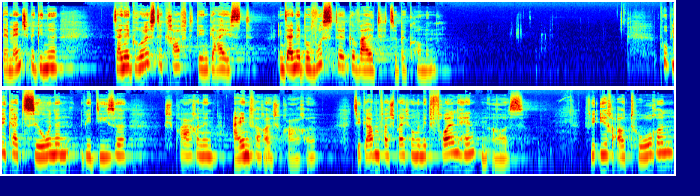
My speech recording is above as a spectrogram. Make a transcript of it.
Der Mensch beginne seine größte Kraft, den Geist, in seine bewusste Gewalt zu bekommen. Publikationen wie diese sprachen in einfacher Sprache. Sie gaben Versprechungen mit vollen Händen aus. Für ihre Autoren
